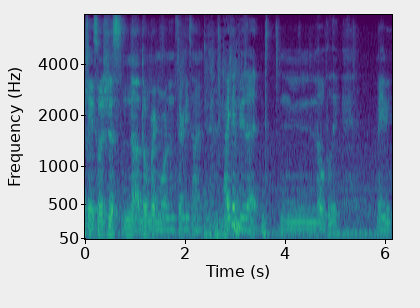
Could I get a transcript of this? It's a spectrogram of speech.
Okay, so it's just no, don't break more than 30 times. I could do that. Mm, hopefully. Maybe.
